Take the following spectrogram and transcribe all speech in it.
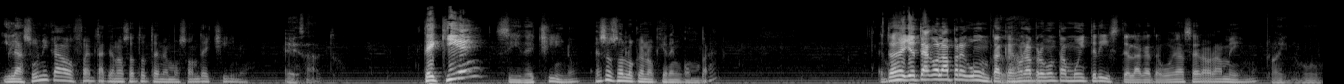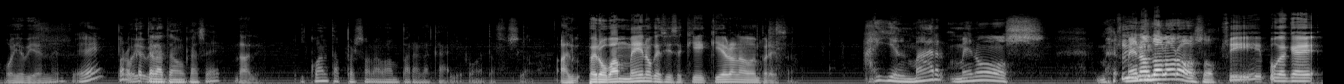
Y las únicas ofertas que nosotros tenemos son de chino. Exacto. ¿De quién? Sí, de chino. Esos son los que no quieren comprar. Entonces yo te hago la pregunta, que es una pregunta muy triste la que te voy a hacer ahora mismo. Ay, no. Hoy es viernes. ¿Eh? Pero Oye, que te la tengo que hacer. Dale. ¿Y cuántas personas van para la calle con esta fusión? Algo- pero van menos que si se qui- quiebran las dos empresas. Ay, el mar menos, Sí. menos doloroso. Sí, porque es que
